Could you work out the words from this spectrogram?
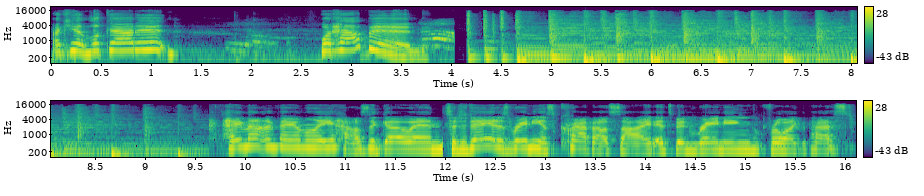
I can't look at it. No. What happened? Hey Mountain Family, how's it going? So today it is rainy as crap outside. It's been raining for like the past,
